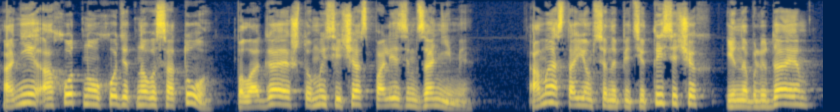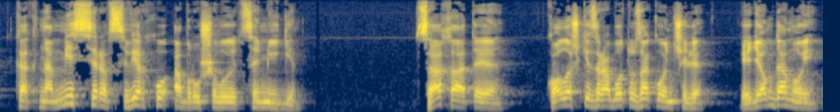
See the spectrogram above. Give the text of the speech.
Они охотно уходят на высоту, полагая, что мы сейчас полезем за ними, а мы остаемся на пяти тысячах и наблюдаем, как на мессеров сверху обрушиваются миги. «Сахатые! Колышки за работу закончили. Идем домой!»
